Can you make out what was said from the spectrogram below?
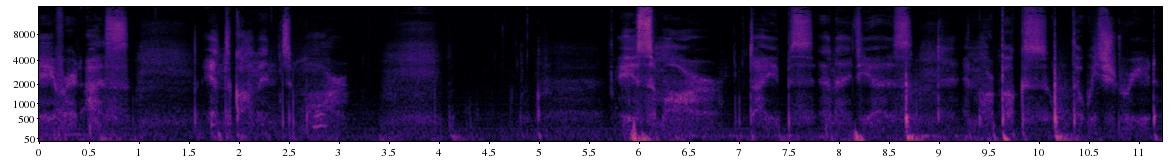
favorite us and comment more ASMR types and ideas and more books that we should read.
